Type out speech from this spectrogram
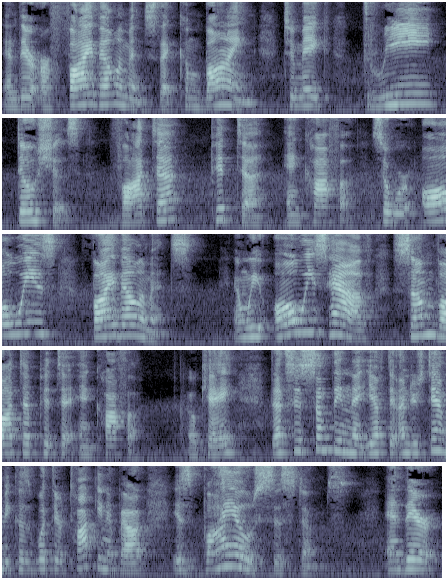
and there are five elements that combine to make three doshas, vata, pitta, and kapha. So we're always five elements. And we always have some vata, pitta, and kapha. Okay? That's just something that you have to understand because what they're talking about is biosystems. And they're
